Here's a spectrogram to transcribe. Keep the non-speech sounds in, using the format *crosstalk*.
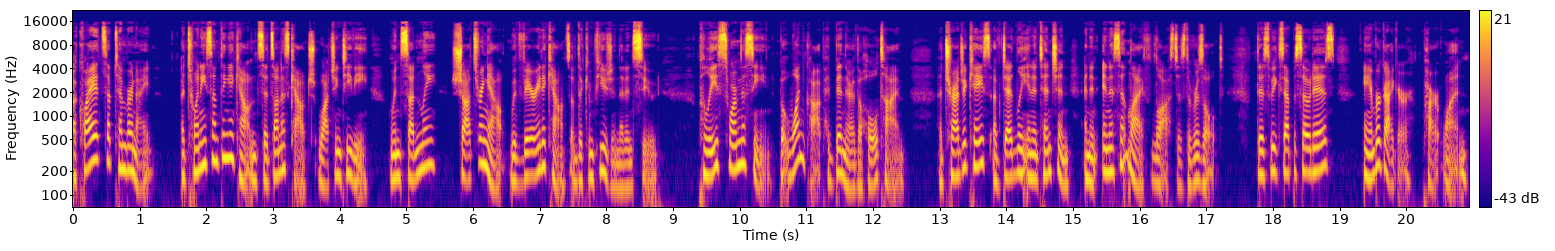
A quiet September night. A 20 something accountant sits on his couch watching TV when suddenly shots ring out with varied accounts of the confusion that ensued. Police swarmed the scene, but one cop had been there the whole time. A tragic case of deadly inattention and an innocent life lost as the result. This week's episode is Amber Guyger, Part 1.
